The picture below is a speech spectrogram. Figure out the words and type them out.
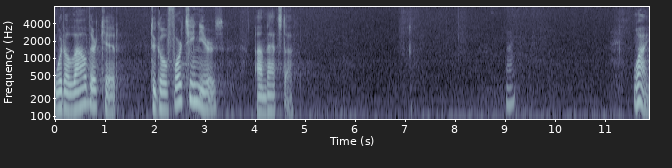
would allow their kid to go 14 years on that stuff? Right? Why?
